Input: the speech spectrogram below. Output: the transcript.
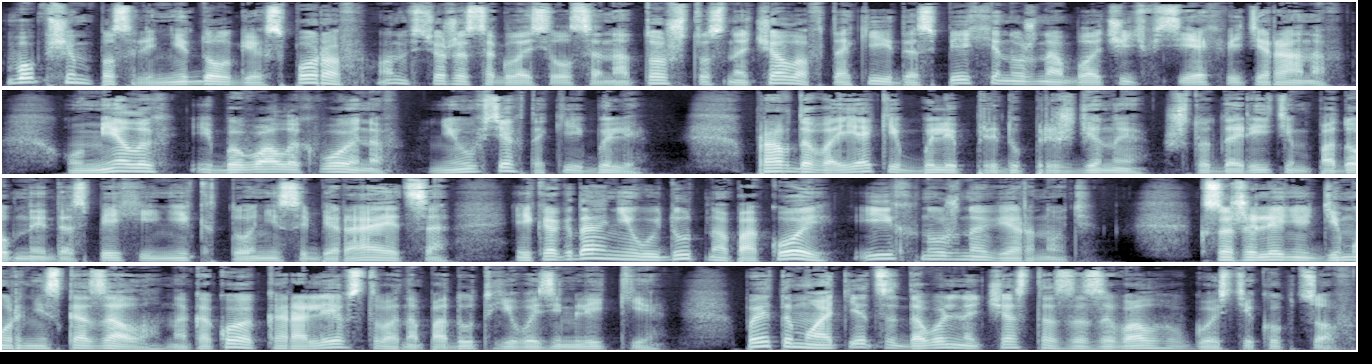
В общем, после недолгих споров он все же согласился на то, что сначала в такие доспехи нужно облачить всех ветеранов, умелых и бывалых воинов, не у всех такие были. Правда, вояки были предупреждены, что дарить им подобные доспехи никто не собирается, и когда они уйдут на покой, их нужно вернуть. К сожалению, Димур не сказал, на какое королевство нападут его земляки, поэтому отец довольно часто зазывал в гости купцов.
